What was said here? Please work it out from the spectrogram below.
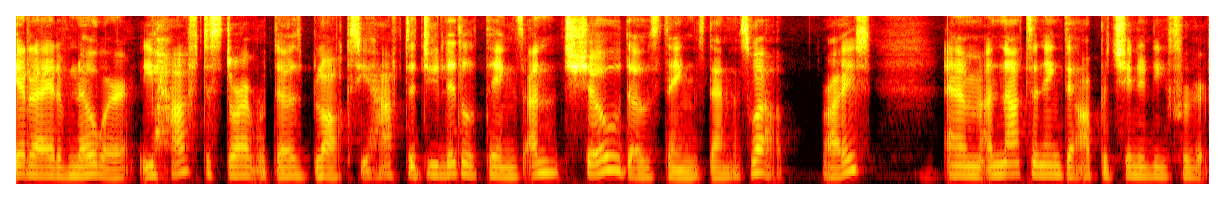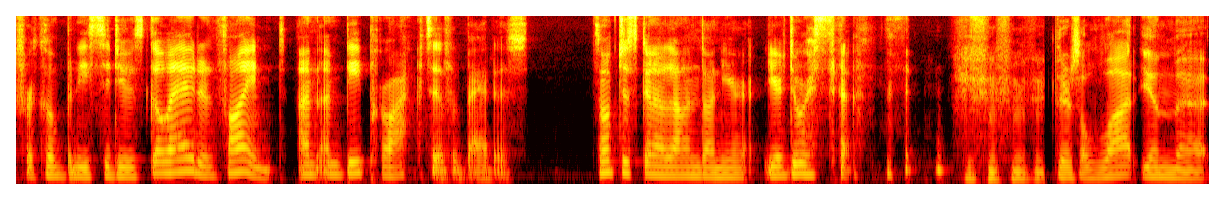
get it out of nowhere. You have to start with those blocks. You have to do little things and show those things then as well, right? Um, and that's I think the opportunity for for companies to do is go out and find and, and be proactive about it. It's not just going to land on your your doorstep. There's a lot in that,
